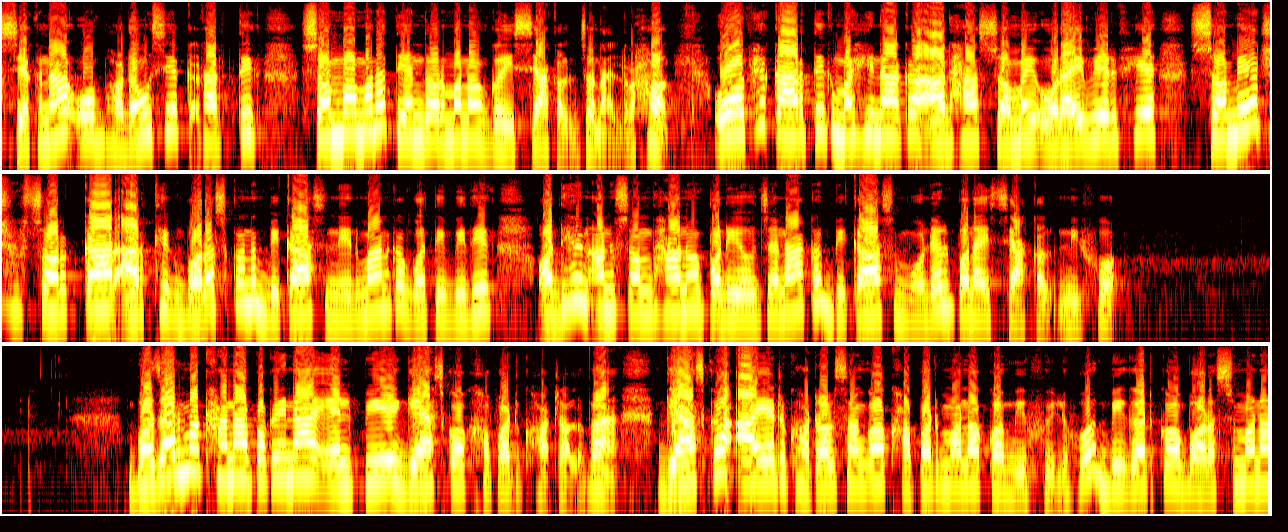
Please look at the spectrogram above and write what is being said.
सेक्ना ओ भदौसे कार्तिक सम्ममा तेन्दरमा गई स्याकल जनाइल रह। ओ फे कार्तिक महिनाका आधा समय ओराइबेर फे समेत सरकार आर्थिक वर्षको विकास निर्माणका गतिविधि अध्ययन अनुसन्धान परियोजनाका विकास मोडेल बनाइ स्याकल निहो बजारमा खाना पकैना एलपिए ग्यासको खपत घटल बा ग्यासको आयात घटलसँग खपत मन कमी हुइल हो। विगतको वर्षमा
